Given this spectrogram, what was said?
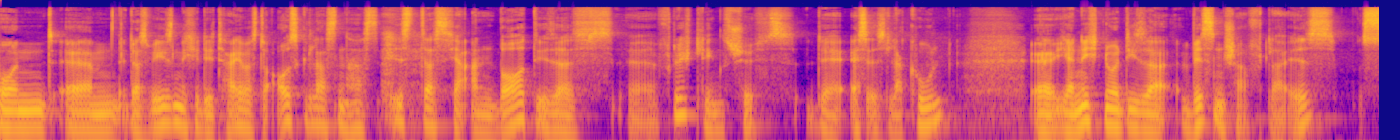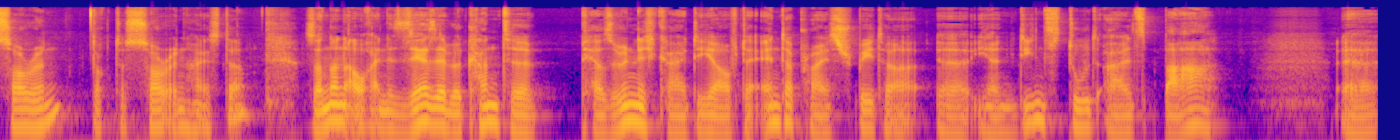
und ähm, das wesentliche Detail, was du ausgelassen hast, ist, dass ja an Bord dieses äh, Flüchtlingsschiffs, der SS Lakul, äh, ja nicht nur dieser Wissenschaftler ist, Soren, Dr. Soren heißt er, sondern auch eine sehr, sehr bekannte Persönlichkeit, die ja auf der Enterprise später äh, ihren Dienst tut als Bar, äh,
